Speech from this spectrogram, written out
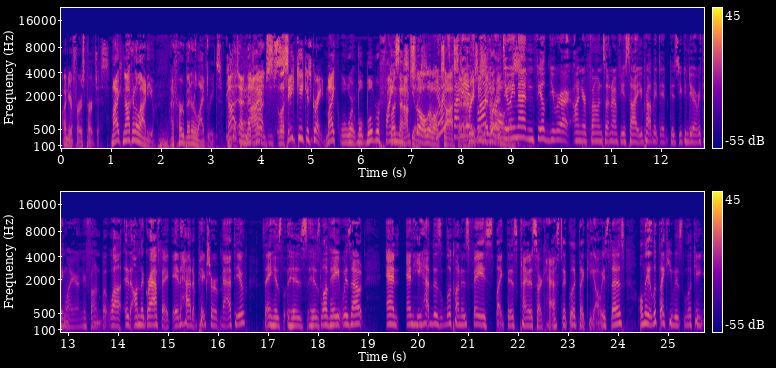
on your first purchase. Mike, not gonna lie to you, I've heard better live reads. Not, and that's I'm, s- listen. SeatGeek is great. Mike, we'll we'll, we'll refine. Listen, these I'm skills. still a little You know exhausted. funny I is Tracy's while you were doing that in field, you were on your phone. So I don't know if you saw it. You probably did because you can do everything while you're on your phone. But while it, on the graphic, it had a picture of Matthew saying his his his love hate was out, and and he had this look on his face, like this kind of sarcastic look, like he always does. Only it looked like he was looking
